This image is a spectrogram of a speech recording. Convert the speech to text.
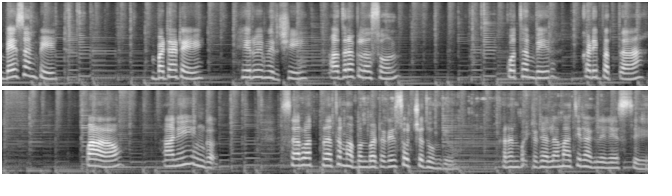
बेसन पीठ बटाटे हिरवी मिरची अद्रक लसूण कोथिंबीर कढीपत्ता पाव आणि हिंग. सर्वात प्रथम आपण बटाटे स्वच्छ धुवून घेऊ कारण बटाट्याला माती लागलेली असते.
